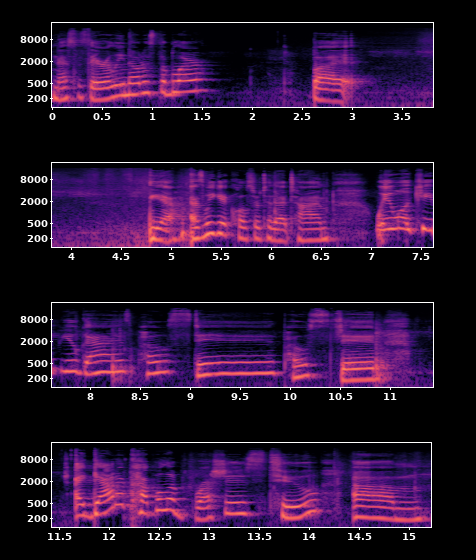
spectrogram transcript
necessarily noticed the blur, but yeah, as we get closer to that time, we will keep you guys posted. Posted. I got a couple of brushes too. Um,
